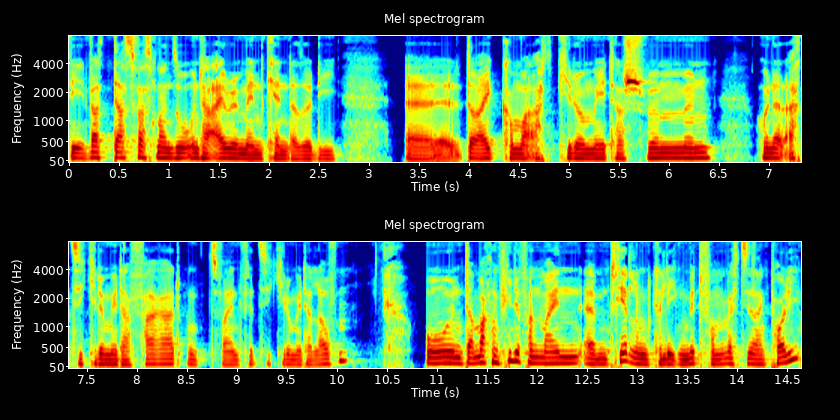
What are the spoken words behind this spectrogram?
Die, was, das, was man so unter Ironman kennt. Also die äh, 3,8 Kilometer Schwimmen, 180 Kilometer Fahrrad und 42 Kilometer Laufen. Und da machen viele von meinen ähm, Triathlon-Kollegen mit vom FC St. Pauli.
